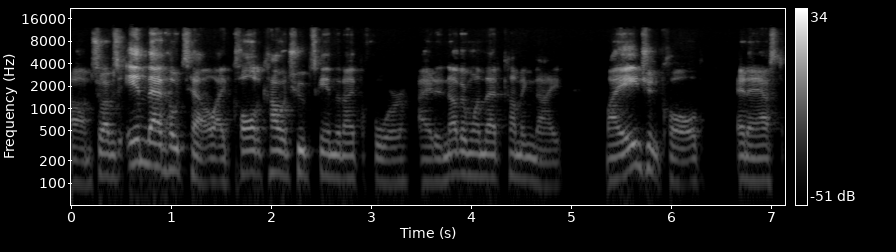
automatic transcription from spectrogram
Um, so I was in that hotel. I'd called a college hoops game the night before. I had another one that coming night. My agent called and asked,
